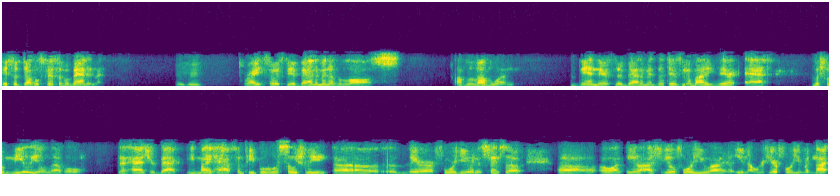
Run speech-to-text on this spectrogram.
it's a double sense of abandonment. Mhm. Right. So it's the abandonment of the loss of the loved one. Then there's the abandonment that there's nobody there at the familial level that has your back. You might have some people who are socially uh, there for you in a sense of, uh, oh, I, you know, I feel for you. I, you know, we're here for you, mm-hmm. but not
